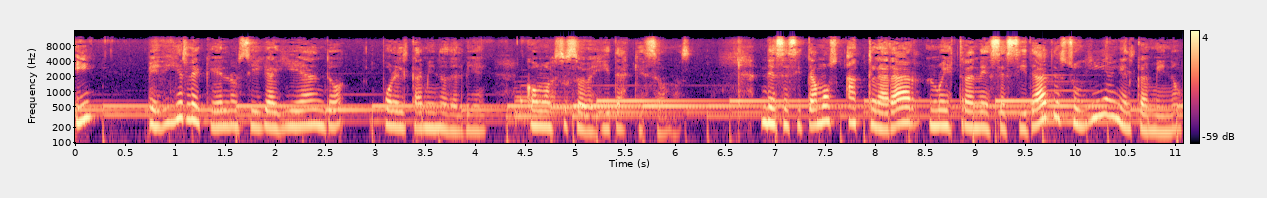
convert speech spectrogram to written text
y pedirle que Él nos siga guiando por el camino del bien, como sus ovejitas que somos. Necesitamos aclarar nuestra necesidad de su guía en el camino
